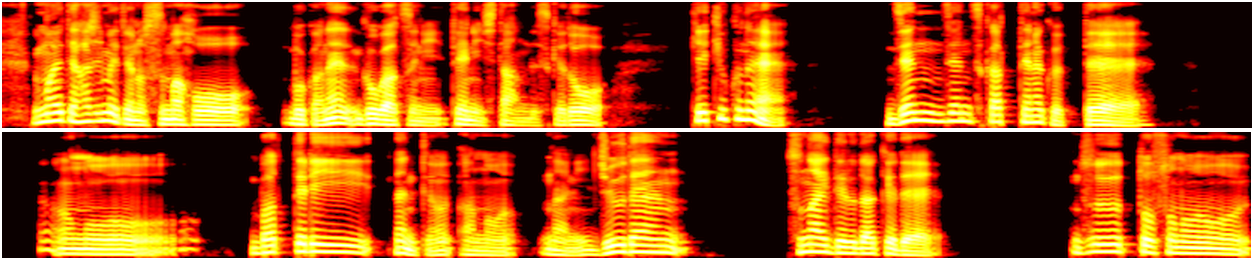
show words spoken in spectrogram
生まれて初めてのスマホを僕はね、5月に手にしたんですけど、結局ね、全然使ってなくって、あの、バッテリー、何ていうのあの、何充電繋いでるだけで、ずーっとその、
